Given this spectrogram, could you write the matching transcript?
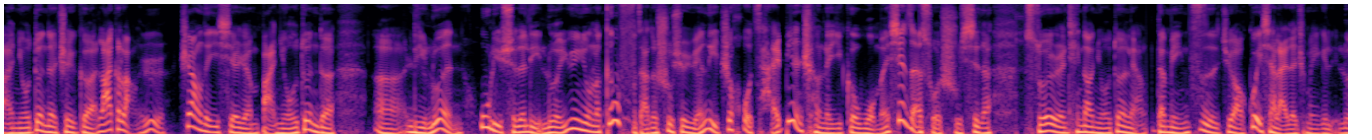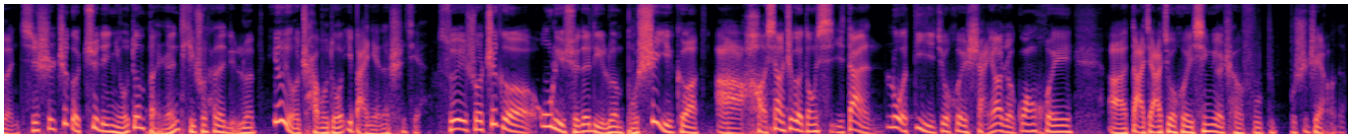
啊，牛顿的这个拉格朗日这样的一些人，把牛顿的呃理论、物理学的理论运用了更复杂的数学原理之后，才变成了一个我们现在所熟悉的，所有人听到牛顿两的名字就要跪下来的这么一个理论。其实这个距离牛顿本人提出他的理论又有差不多一百年的时间。所以说，这个物理学的理论不是一个啊，好像这个东西一旦落地就会闪耀着光辉啊，大家就会心悦诚服，不不是这样的。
